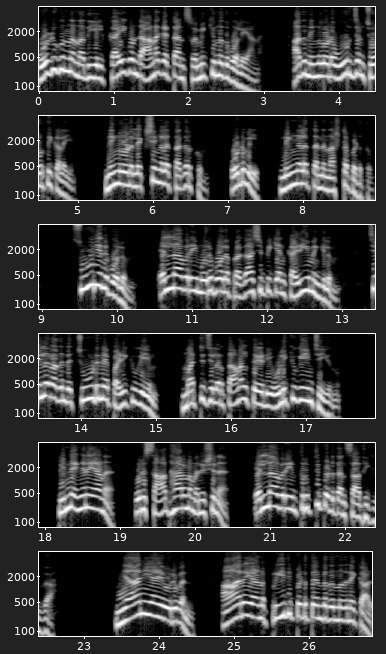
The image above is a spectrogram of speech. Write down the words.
ഒഴുകുന്ന നദിയിൽ കൈകൊണ്ട് അണകെട്ടാൻ ശ്രമിക്കുന്നതുപോലെയാണ് അത് നിങ്ങളുടെ ഊർജം ചോർത്തിക്കളയും നിങ്ങളുടെ ലക്ഷ്യങ്ങളെ തകർക്കും ഒടുവിൽ നിങ്ങളെ തന്നെ നഷ്ടപ്പെടുത്തും. സൂര്യന് പോലും എല്ലാവരെയും ഒരുപോലെ പ്രകാശിപ്പിക്കാൻ കഴിയുമെങ്കിലും ചിലർ അതിന്റെ ചൂടിനെ പഴിക്കുകയും മറ്റു ചിലർ തണൽ തേടി ഒളിക്കുകയും ചെയ്യുന്നു. പിന്നെ എങ്ങനെയാണ് ഒരു സാധാരണ മനുഷ്യന് എല്ലാവരെയും തൃപ്തിപ്പെടുത്താൻ സാധിക്കുക? ജ്ഞാനിയായ ഒരുവൻ ആരെയാണ് പ്രീതിപ്പെടുത്തേണ്ടതെന്നതിനേക്കാൾ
